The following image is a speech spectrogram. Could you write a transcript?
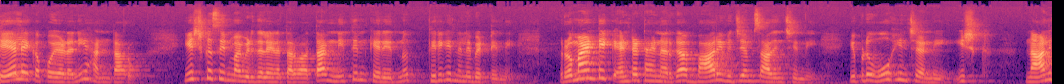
చేయలేకపోయాడని అంటారు. ఇష్క్ సినిమా విడుదలైన తర్వాత నితిన్ కెరీర్ను తిరిగి నిలబెట్టింది. రొమాంటిక్ ఎంటర్టైనర్గా భారీ విజయం సాధించింది. ఇప్పుడు ఊహించండి ఇష్క్. నాని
